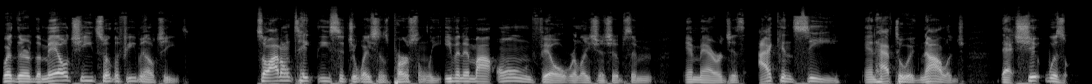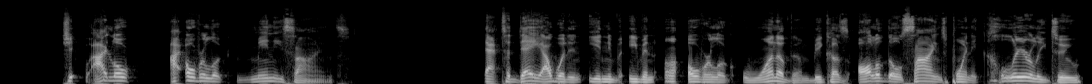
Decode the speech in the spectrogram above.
whether the male cheats or the female cheats. So I don't take these situations personally. Even in my own failed relationships and, and marriages, I can see and have to acknowledge that shit was shit, I lo- I overlooked many signs that today I wouldn't even, even uh, overlook one of them because all of those signs pointed clearly to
